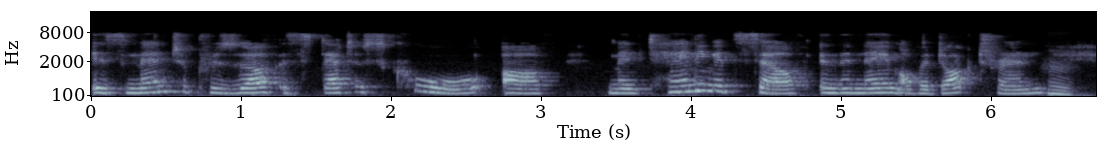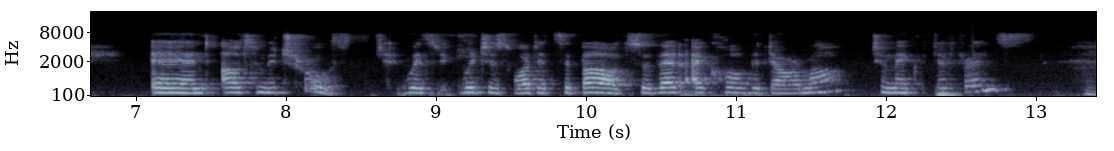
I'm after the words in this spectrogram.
is meant to preserve a status quo of maintaining itself in the name of a doctrine mm. and ultimate truth, which, which, is what it's about. So that I call the Dharma to make the difference. Mm.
